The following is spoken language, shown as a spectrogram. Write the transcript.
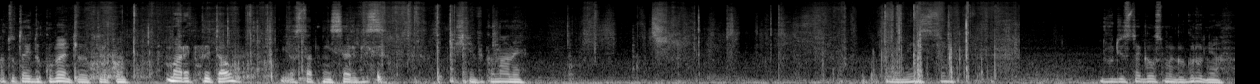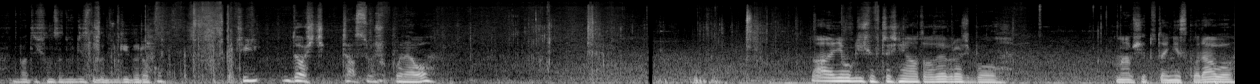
A tutaj dokumenty, o które pan Marek pytał i ostatni serwis właśnie wykonany na miejscu 28 grudnia 2022 roku, czyli dość czasu już upłynęło. No ale nie mogliśmy wcześniej auto odebrać, bo nam się tutaj nie składało.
